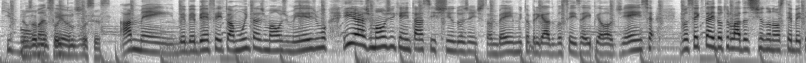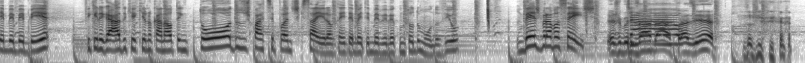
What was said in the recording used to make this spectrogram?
Que bom, Deus abençoe Matheus. todos vocês. Amém. BBB é feito a muitas mãos mesmo. E as mãos de quem tá assistindo a gente também. Muito obrigado vocês aí pela audiência. Você que tá aí do outro lado assistindo o nosso TBT BBB, fique ligado que aqui no canal tem todos os participantes que saíram. Tem TBT BBB com todo mundo, viu? Um beijo pra vocês. Beijo, gurizada. Tchau. Prazer.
